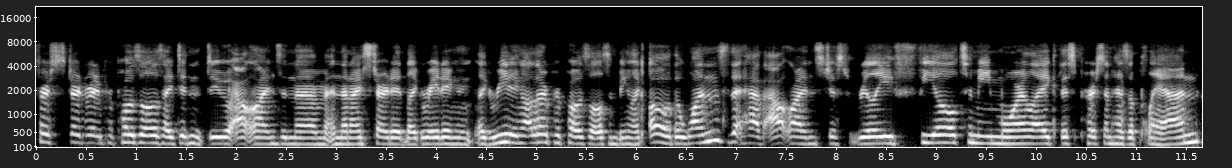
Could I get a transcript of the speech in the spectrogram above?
first started writing proposals, I didn't do outlines in them, and then I started like reading, like reading other proposals and being like, oh, the ones that have outlines just really feel to me more like this person has a plan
